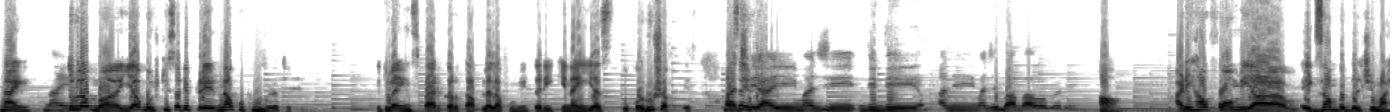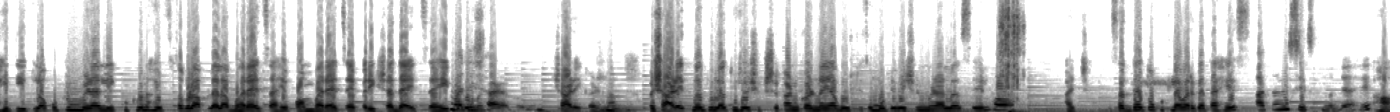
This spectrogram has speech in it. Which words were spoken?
नाही. तुला या गोष्टीसाठी प्रेरणा कुठून मिळत होती? की तुला इन्स्पायर करतं आपल्याला कुणीतरी की नाही यस तू करू शकतेस. माझी आई माझी दीदी आणि माझे बाबा वगैरे. हा. आणि हा फॉर्म या एक्झाम बद्दलची माहिती तुला कुठून मिळाली? कुठून हे सगळं आपल्याला भरायचं आहे? फॉर्म भरायचा आहे? परीक्षा द्यायचं आहे? शाळेकडून. शाळेतनं तुला तुझ्या शिक्षकांकडनं या गोष्टीचं मोटिवेशन मिळालं असेल? हो. अच्छा. सध्या तू कुठल्या वर्गात आहेस? आता मी सिक्समध्ये आहे. हा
